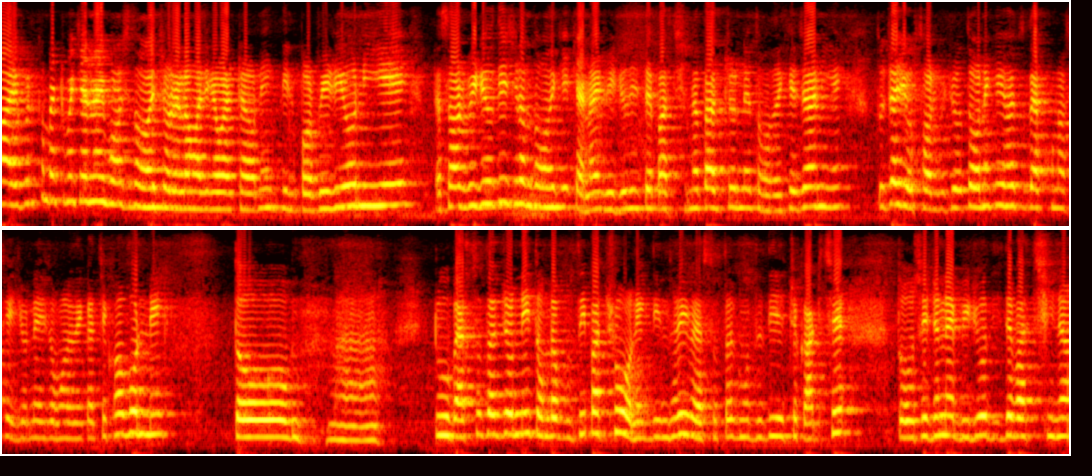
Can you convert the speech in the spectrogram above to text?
Hi welcome back to my channel আমি বলেছি তোমাদের চলে এলাম আজকে আবার একটা অনেক দিন পর ভিডিও নিয়ে। শর্ট ভিডিও দিয়েছিলাম, তোমাদেরকে কেন ভিডিও দিতে পারছি না তার জন্য তোমাদেরকে জানিয়ে। তো যাই হোক শর্ট ভিডিও তো অনেকেই হয়তো দেখো না, সেই জন্যই তোমাদের কাছে খবর নেই। তো একটু ব্যস্ততার জন্যই তোমরা বুঝতেই পারছ অনেক দিন ধরেই ব্যস্ততার মধ্যে দিয়ে হচ্ছে কাটছে। তো সেই জন্য ভিডিও দিতে পারছি না,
